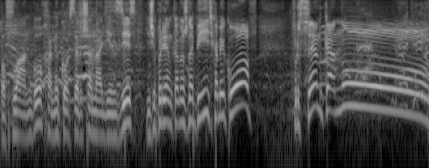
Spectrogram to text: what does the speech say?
по флангу. Хомяков совершенно один здесь. Нечапуренко нужно бить. Хомяков. Фурсенко, ну,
